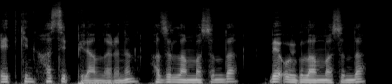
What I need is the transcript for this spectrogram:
etkin hasip planlarının hazırlanmasında ve uygulanmasında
